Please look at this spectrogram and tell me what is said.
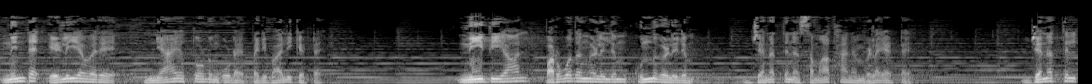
നിന്റെ എളിയവരെ ന്യായത്തോടും കൂടെ പരിപാലിക്കട്ടെ. നീതിയാൽ പർവതങ്ങളിലും കുന്നുകളിലും ജനത്തിന് സമാധാനം വിളയട്ടെ. ജനത്തിൽ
